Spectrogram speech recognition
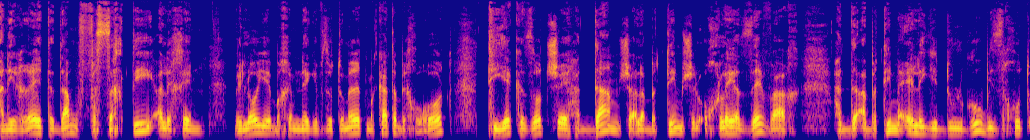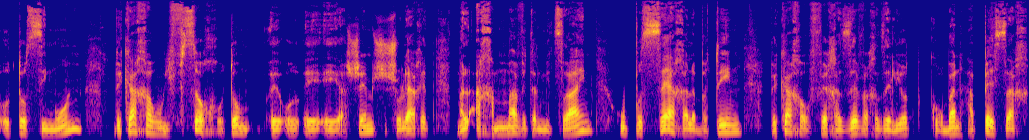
אני אראה את הדם ופסחתי עליכם, ולא יהיה בכם נגב. זאת אומרת, מכת הבכורות תהיה כזאת שהדם שעל הבתים של אוכלי הזבח, הבתים האלה ידולגו בזכות אותו סימון, וככה הוא יפסוך אותו השם ששולח את מלאך המוות על מצרים, הוא פוסח על הבתים, וככה הופך הזבח הזה להיות קורבן הפסח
